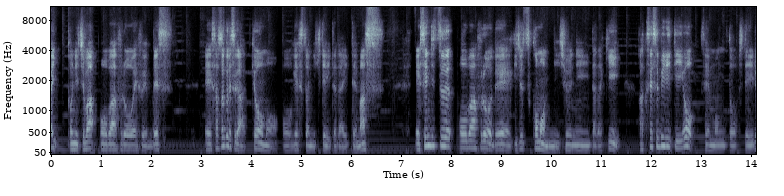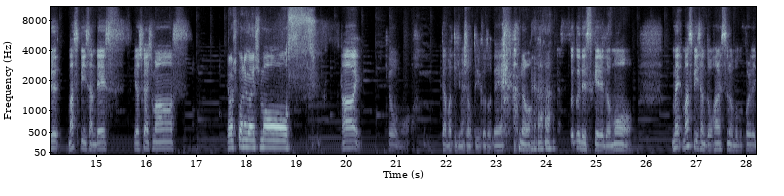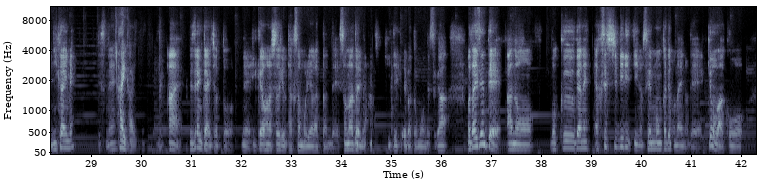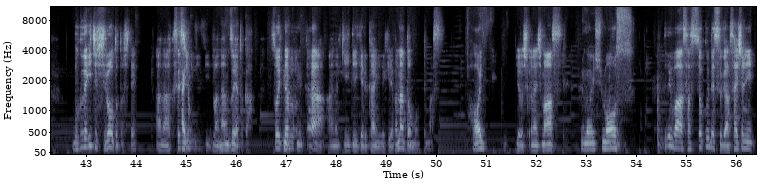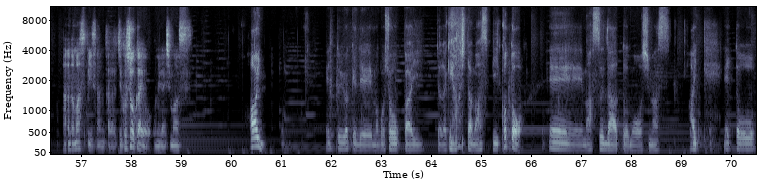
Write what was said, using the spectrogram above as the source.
はい、こんにちは。オーバーフロー FM です。えー早速ですが、今日もおゲストに来ていただいてます。えー先日、オーバーフローで技術顧問に就任いただき、アクセシビリティを専門としているマスピーさんです。よろしくお願いします。よろしくお願いします。はい。今日も頑張っていきましょうということで、あの、早速ですけれども、めマスピーさんとお話しするのは僕これで2回目ですね。はいはい。はい。で前回ちょっとね、一回お話しした時もたくさん盛り上がったんで、そのあたりの話を聞いていければと思うんですが、まあ、大前提、あの、僕がね、アクセシビリティの専門家でもないので、今日はこう、僕が一素人として、あの、アクセシビリティとは何ぞやとか、そういった部分から、あの、聞いていける回にできればなと思ってます。はい。よろしくお願いします。お願いします。では、早速ですが、最初に、あの、マスピーさんから自己紹介をお願いします。はい。えというわけで、まあ、ご紹介いただきました、マスピーこと、えー、増田と申します。はい。えっと、オ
